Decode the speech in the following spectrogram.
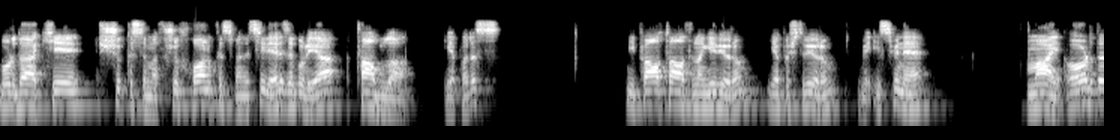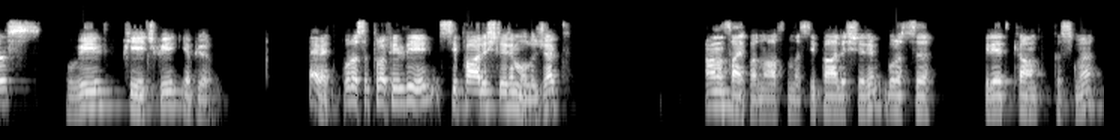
Buradaki şu kısmı, şu form kısmını sileriz ve buraya tablo yaparız. Default altına geliyorum, yapıştırıyorum ve ismine my orders with php yapıyorum. Evet, burası profil değil, siparişlerim olacak. Ana sayfanın altında siparişlerim. Burası breadcrumb kısmı.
